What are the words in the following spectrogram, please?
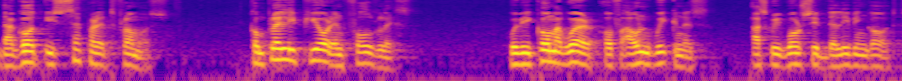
that God is separate from us, completely pure and faultless. We become aware of our own weakness as we worship the living God.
